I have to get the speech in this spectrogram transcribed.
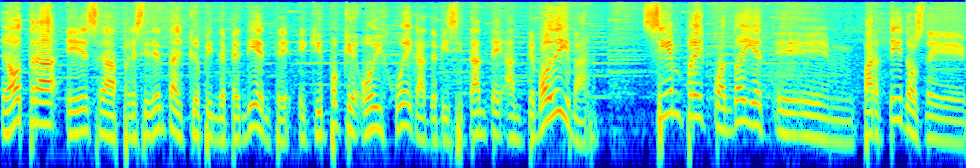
La otra es la presidenta del Club Independiente, equipo que hoy juega de visitante ante Bolívar. Siempre cuando hay eh, eh, partidos de,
